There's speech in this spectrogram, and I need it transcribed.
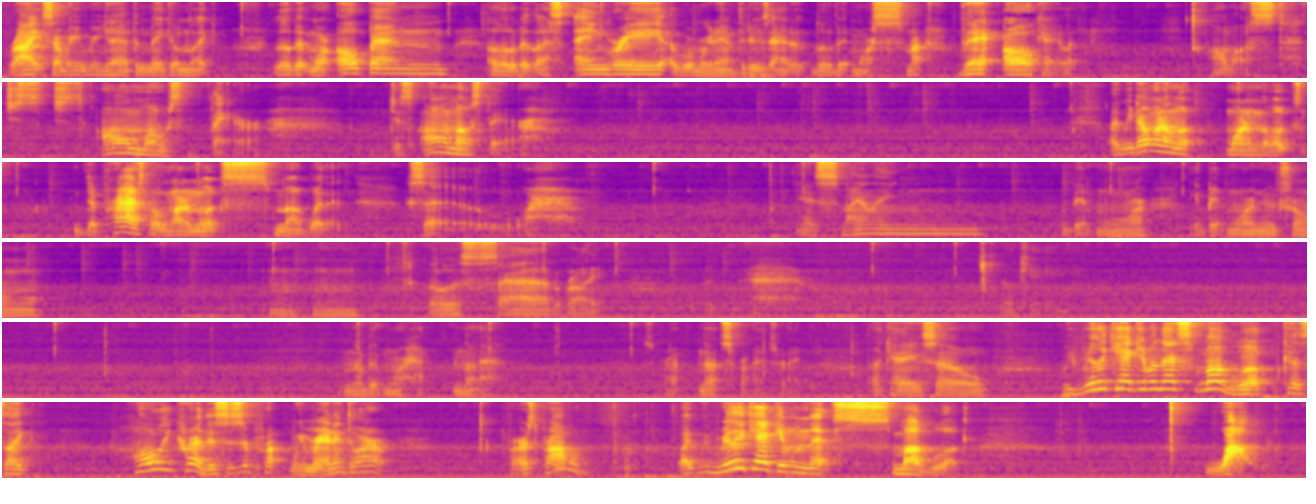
right? So we, we're gonna have to make them like a little bit more open, a little bit less angry. What we're gonna have to do is add a little bit more smart. There, okay, like almost, just, just almost there, just almost there. Like we don't want to look, want them to look depressed, but we want him to look smug with it. So, yeah, smiling a bit more, like a bit more neutral. Mm-hmm. A little sad, right? Okay. A little bit more, ha- not Surpri- not surprised, right? Okay, so we really can't give him that smug look because, like, holy crap, this is a pro- we ran into our first problem. Like, we really can't give him that smug look. Wow,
